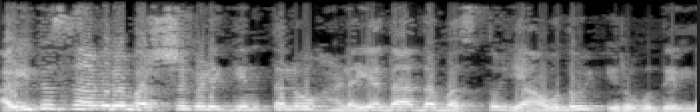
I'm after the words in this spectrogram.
ಐದು ಸಾವಿರ ವರ್ಷಗಳಿಗಿಂತಲೂ ಹಳೆಯದಾದ ವಸ್ತು ಯಾವುದೂ ಇರುವುದಿಲ್ಲ.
